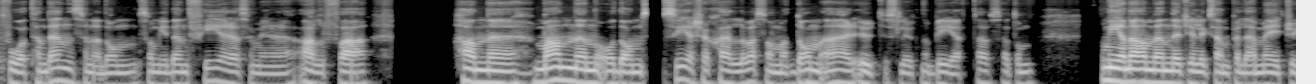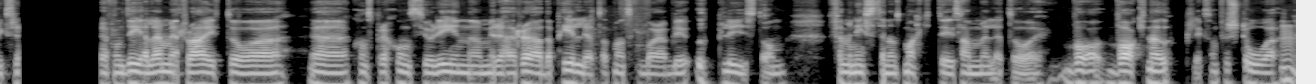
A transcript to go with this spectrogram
två tendenserna, de som identifierar sig med det här alfa han, eh, mannen och de ser sig själva som att de är uteslutna beta. Så att de, de ena använder till exempel det här matrix och delar med right och eh, konspirationsteorierna med det här röda pillret, att man ska bara bli upplyst om feministernas makt i samhället och va vakna upp, liksom förstå Mm.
